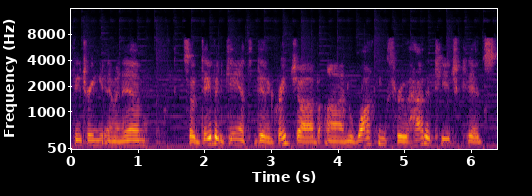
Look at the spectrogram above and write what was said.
featuring Eminem. So David Gant did a great job on walking through how to teach kids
